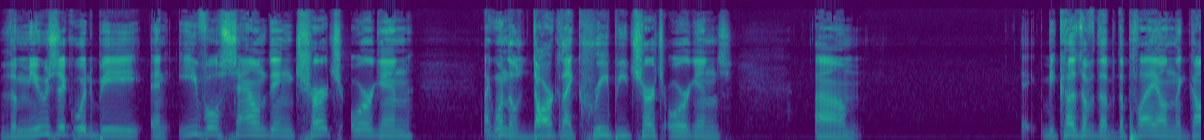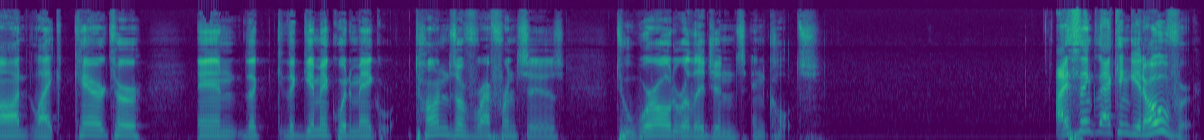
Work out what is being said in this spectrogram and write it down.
The music would be an evil sounding church organ, like one of those dark, like creepy church organs. Um, because of the the play on the god like character, and the the gimmick would make tons of references to world religions and cults. I think that can get over.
